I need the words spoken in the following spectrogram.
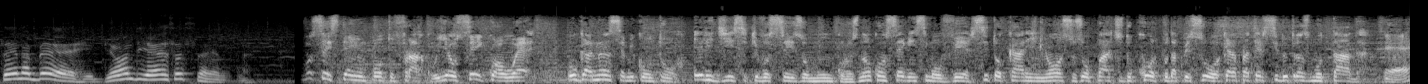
cena BR. De onde é essa cena? Vocês têm um ponto fraco e eu sei qual é. O Ganância me contou. Ele disse que vocês, homúnculos, não conseguem se mover se tocarem em ossos ou partes do corpo da pessoa que era pra ter sido transmutada. É?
